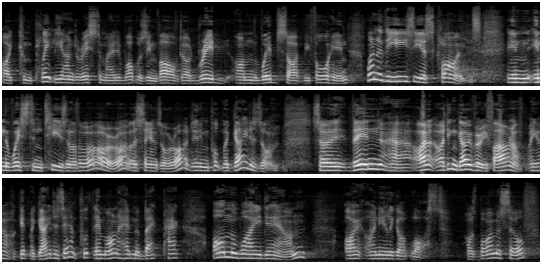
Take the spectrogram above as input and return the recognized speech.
I completely underestimated what was involved. I'd read on the website beforehand one of the easiest climbs in, in the Western Tiers, and I thought, oh, all right, that sounds all right. I didn't even put my gaiters on. So then uh, I, I, didn't go very far, and I, you know, get my gaiters out, put them on, I had my backpack. On the way down, I, I nearly got lost. I was by myself.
